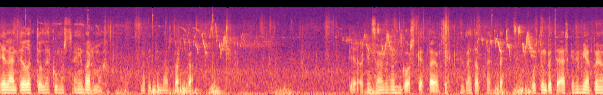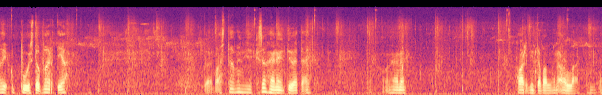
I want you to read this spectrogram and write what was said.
eläinten olla tuolla kumossa? Ei varmaan. Mä pitkin noustakaan. Tiedä oikein saanko noihin koskea tai onko se hyvä tapa, että musta tuntuu, että se äskeinen miakkoinen oli joku puistonvartija. Tai vastaava, niin ehkä se on hänen työtä. ja On hänen harkintavallan alla, että mitä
